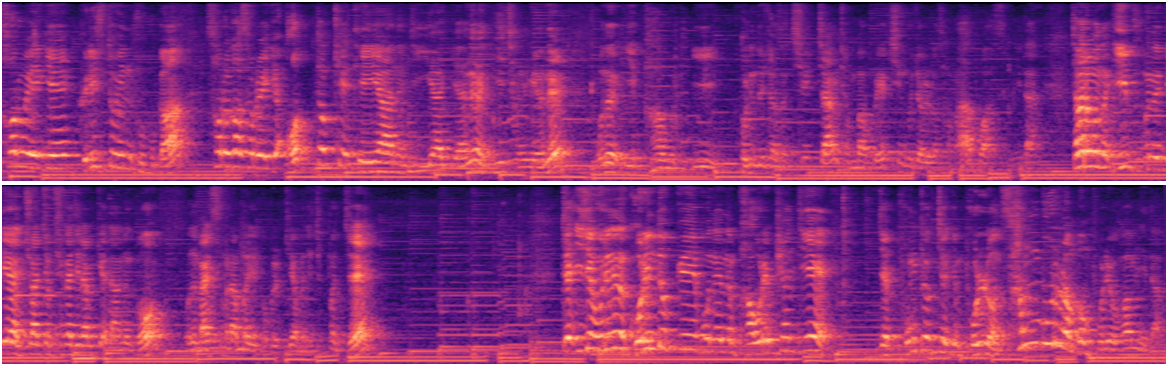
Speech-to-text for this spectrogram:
서로에게 그리스도인 부부가 서로가 서로에게 어떻게 대해야 하는지 이야기하는 이 장면을 오늘 이 바울 이 고린도전서 7장 전반부의 핵심 구절로 삼아 보았습니다. 자, 여러분 이 부분에 대한 주안점 세 가지를 함께 나누고 오늘 말씀을 한번 읽어볼게요. 먼저 첫 번째, 자 이제 우리는 고린도 교회에 보내는 바울의 편지에 이제 본격적인 본론 3부를 한번 보려고 합니다.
